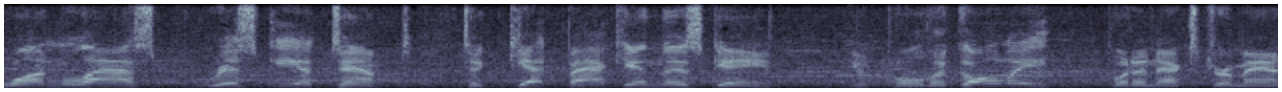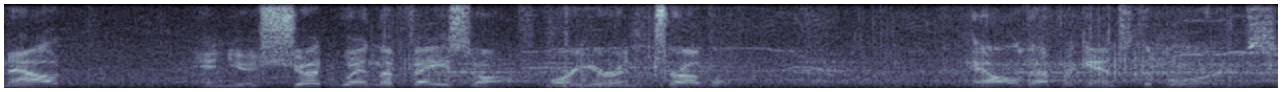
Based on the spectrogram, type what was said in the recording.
One last risky attempt to get back in this game. You pull the goalie, put an extra man out, and you should win the faceoff, or you're in trouble. Held up against the boards.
